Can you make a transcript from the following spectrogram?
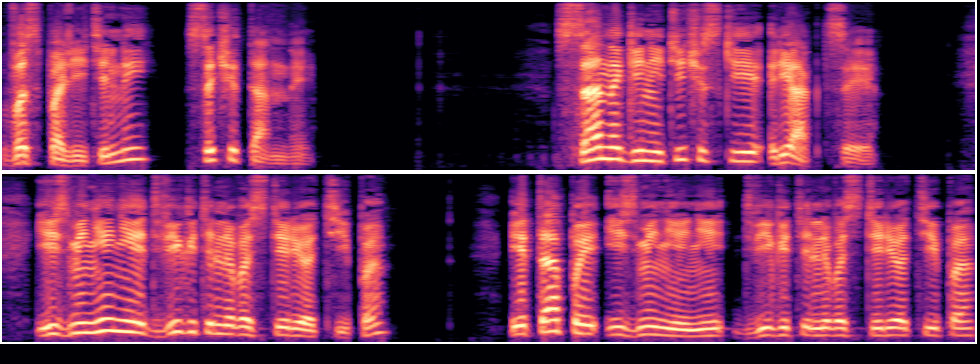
воспалительный, сочетанный. Саногенетические реакции. Изменение двигательного стереотипа, этапы изменений двигательного стереотипа,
